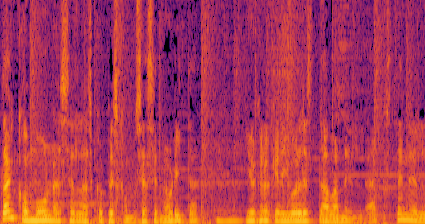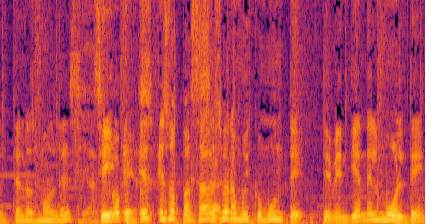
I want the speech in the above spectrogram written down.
tan común hacer las copias como se hacen ahorita. Yo creo que igual les daban el. Ah, pues ten, el, ten los moldes y haz Sí, copias. es- eso pasaba, eso era muy común. Te, te vendían el molde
